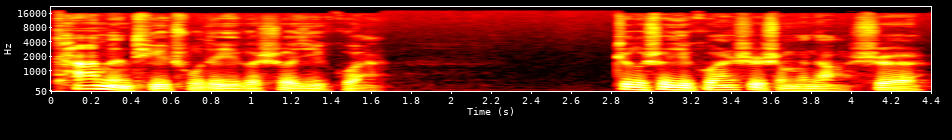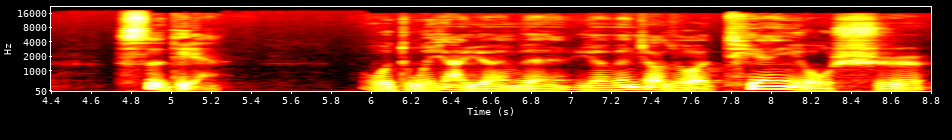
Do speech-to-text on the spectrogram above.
他们提出的一个设计观。这个设计观是什么呢？是四点。我读一下原文，原文叫做“天有时，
